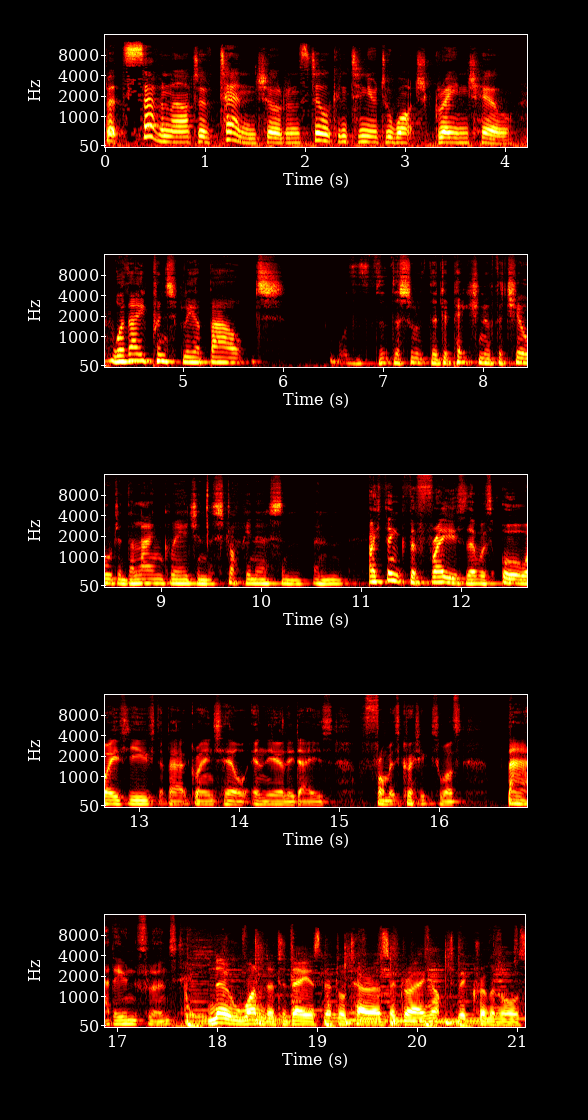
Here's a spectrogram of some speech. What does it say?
But seven out of ten children still continue to watch Grange Hill. Were they principally about the, the sort of the depiction of the children, the language and the stroppiness and, and I think the phrase that was always used about Grange Hill in the early days from its critics was bad influence. No wonder today's little terrors are growing up to be criminals.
